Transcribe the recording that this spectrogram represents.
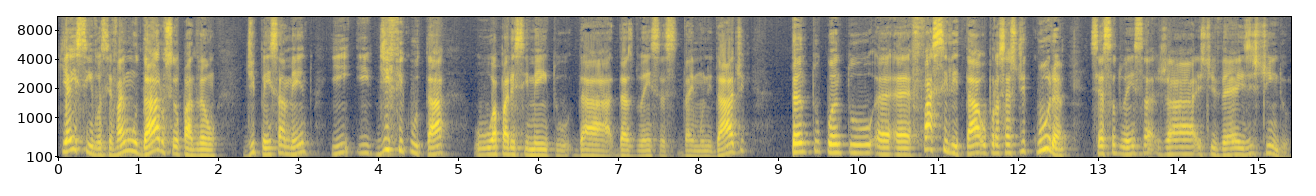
que aí sim você vai mudar o seu padrão de pensamento e, e dificultar o aparecimento da, das doenças da imunidade, tanto quanto é, é, facilitar o processo de cura se essa doença já estiver existindo.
